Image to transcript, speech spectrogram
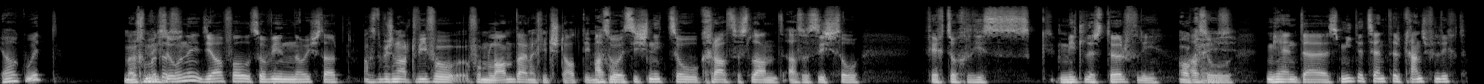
ja gut, Machen wir wieso das? nicht? Ja, voll, so wie ein Neustart. Also du bist eine Art wie vom, vom Land eigentlich in die Stadt rein. Also es ist nicht so krasses Land. Also es ist so vielleicht so ein bisschen mittleres Dörfli. Okay. Also wir haben äh, das Media-Center, kennst du vielleicht?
